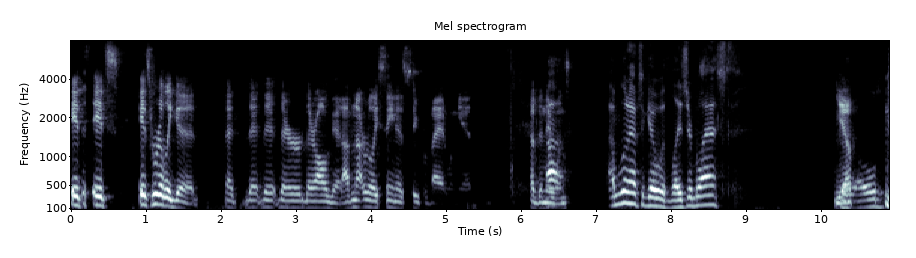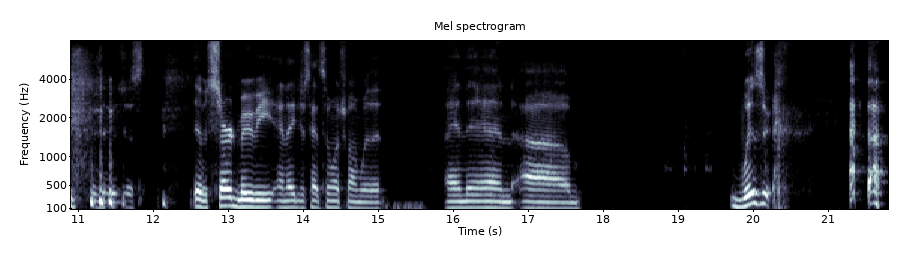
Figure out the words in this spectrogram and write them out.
it's it's it's really good. That, that they're they're all good. I've not really seen a super bad one yet of the new uh, ones. I'm going to have to go with Laser Blast. Yep. Old. It was just the absurd movie, and they just had so much fun with it. And then um, Wizard.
